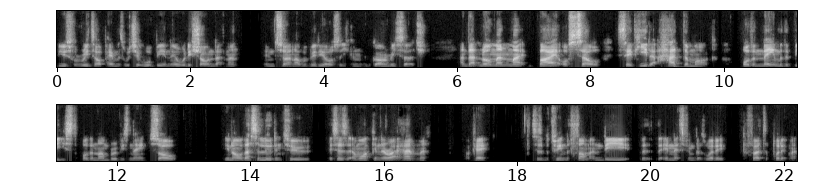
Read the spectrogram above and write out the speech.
used for retail payments, which it will be, and they're already shown that, man, in certain other videos that you can go and research, and that no man might buy or sell save he that had the mark, or the name of the beast, or the number of his name. So, you know, that's alluding to, it says a mark in the right hand, man, okay? It says between the thumb and the, the, the index fingers, where they prefer to put it, man.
